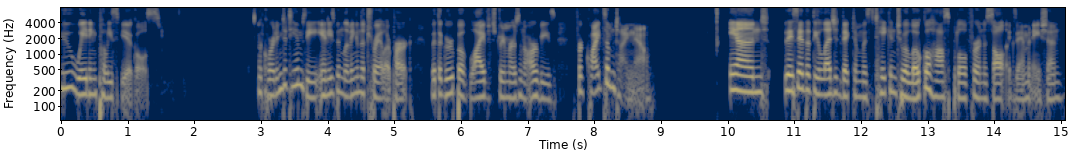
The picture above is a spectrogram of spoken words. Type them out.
two waiting police vehicles. According to TMZ, Andy's been living in the trailer park with a group of live streamers and RVs for quite some time now. And they say that the alleged victim was taken to a local hospital for an assault examination.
